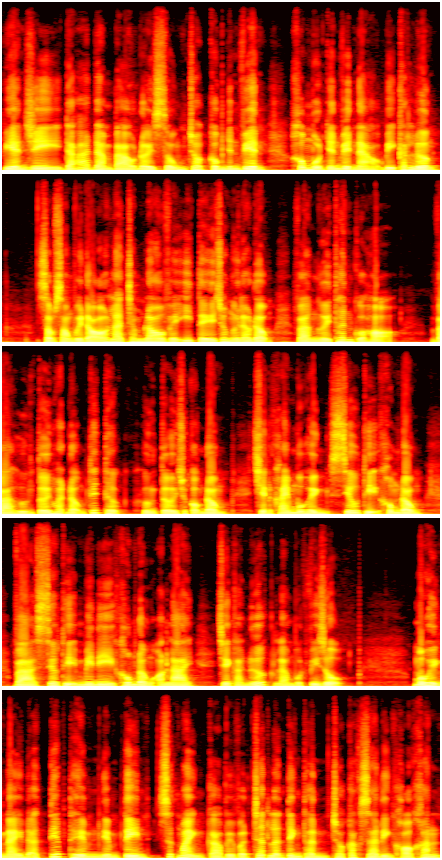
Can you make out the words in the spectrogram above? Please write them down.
PNG đã đảm bảo đời sống cho công nhân viên, không một nhân viên nào bị cắt lương. Song song với đó là chăm lo về y tế cho người lao động và người thân của họ và hướng tới hoạt động thiết thực hướng tới cho cộng đồng, triển khai mô hình siêu thị không đồng và siêu thị mini không đồng online trên cả nước là một ví dụ. Mô hình này đã tiếp thêm niềm tin, sức mạnh cả về vật chất lẫn tinh thần cho các gia đình khó khăn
